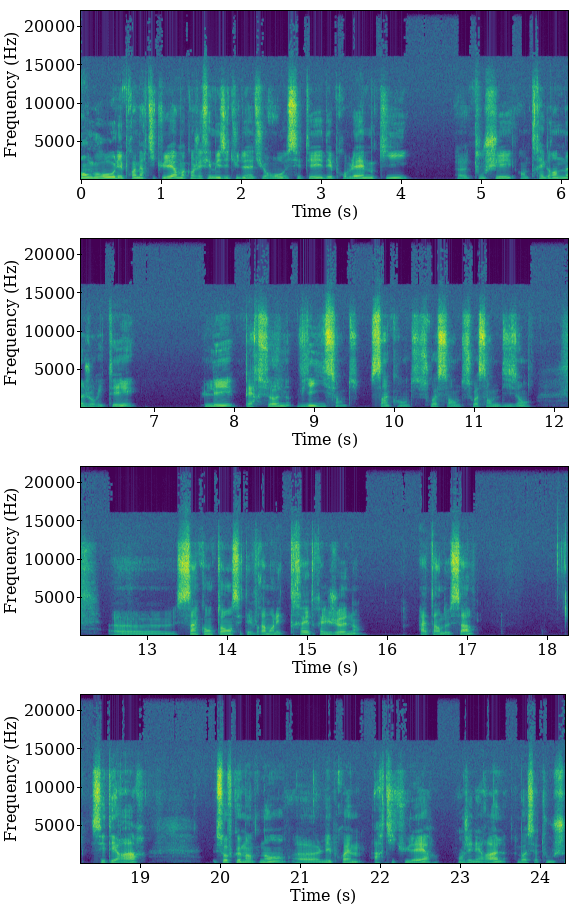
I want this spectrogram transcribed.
en gros, les problèmes articulaires, moi, quand j'ai fait mes études de naturo, c'était des problèmes qui euh, touchaient en très grande majorité les personnes vieillissantes, 50, 60, 70 ans. 50 ans, c'était vraiment les très très jeunes atteints de ça. C'était rare. Sauf que maintenant, les problèmes articulaires, en général, bah, ça touche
